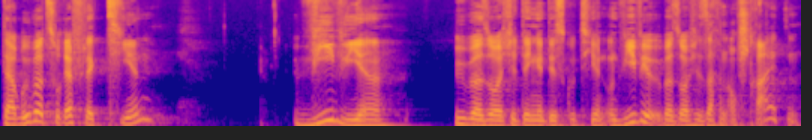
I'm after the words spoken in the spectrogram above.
darüber zu reflektieren, wie wir über solche Dinge diskutieren und wie wir über solche Sachen auch streiten.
